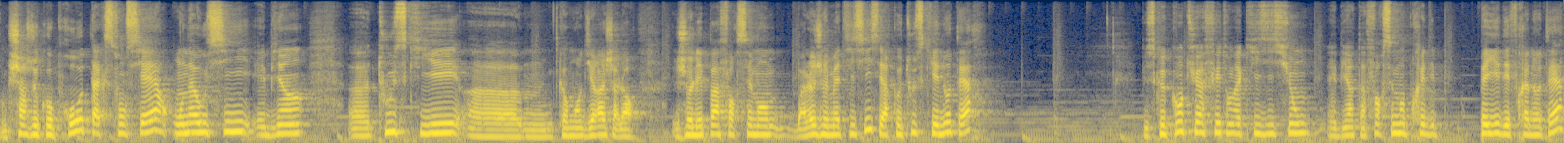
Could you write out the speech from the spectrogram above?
Donc charge de copro, taxe foncière. On a aussi eh bien, euh, tout ce qui est, euh, comment dirais-je, alors je ne l'ai pas forcément, bah là je vais mettre ici, c'est-à-dire que tout ce qui est notaire, puisque quand tu as fait ton acquisition, eh tu as forcément payé des frais notaires,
